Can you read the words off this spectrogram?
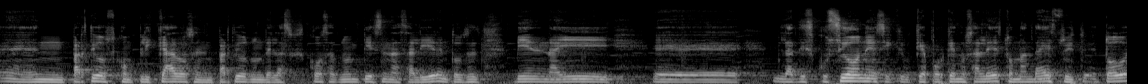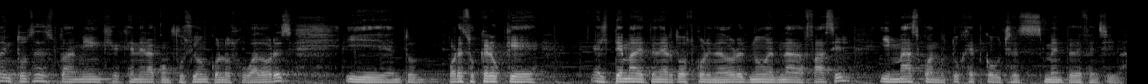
en, partidos complicados, en partidos donde las cosas no empiecen a salir, entonces vienen ahí eh, las discusiones y que, por qué no sale esto, manda esto y todo, entonces también genera confusión con los jugadores y por eso creo que el tema de tener dos coordinadores no es nada fácil y más cuando tu head coach es mente defensiva.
